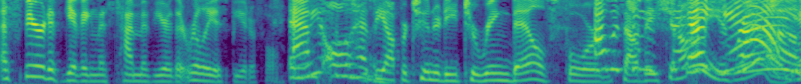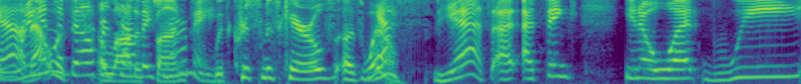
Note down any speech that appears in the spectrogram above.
a spirit of giving this time of year that really is beautiful. And we all had the opportunity to ring bells for I the was gonna Salvation say, Army as well. Yeah, ringing that the was bell for a lot Salvation of fun Army. with Christmas carols as well. Yes. Yes, I, I think You know what? We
